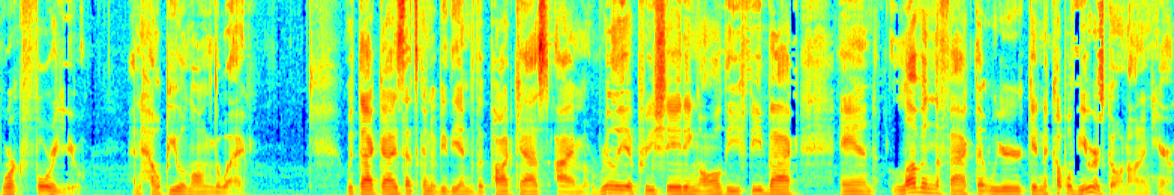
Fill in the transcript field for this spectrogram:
work for you and help you along the way. With that, guys, that's going to be the end of the podcast. I'm really appreciating all the feedback and loving the fact that we're getting a couple viewers going on in here.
